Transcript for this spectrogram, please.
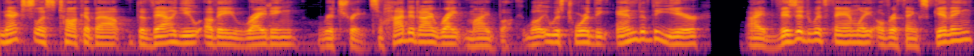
Next, let's talk about the value of a writing retreat. So, how did I write my book? Well, it was toward the end of the year. I had visited with family over Thanksgiving.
